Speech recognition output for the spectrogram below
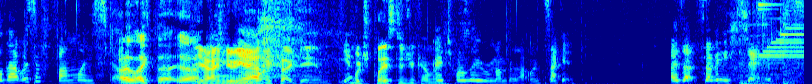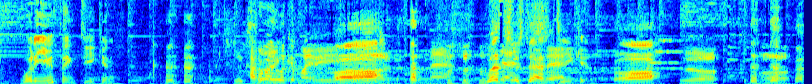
Well, that was a fun one still. I like that, yeah. Yeah, I knew Yeah. you'd like that game. Yeah. Which place did you come in? I totally remember that one. Second. I was at 76. What do you think, Deacon? How do I look at my Uh, map? let's just ask Zach. Deacon. Uh, Yeah. Uh,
